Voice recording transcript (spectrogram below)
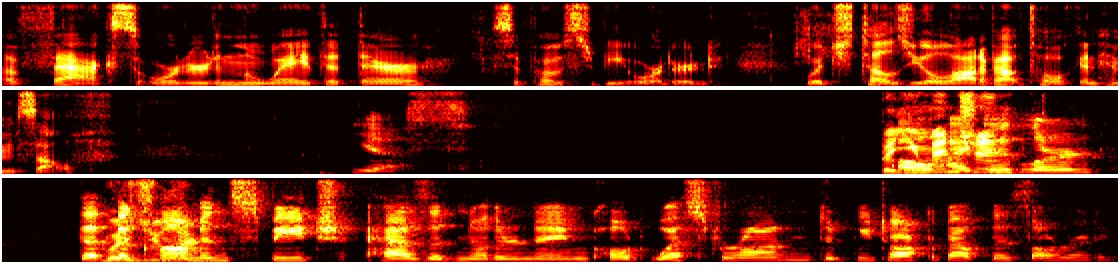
of facts ordered in the way that they're supposed to be ordered, which tells you a lot about Tolkien himself. Yes. But you oh, mentioned I did learn that the common learn? speech has another name called Westeron. Did we talk about this already?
